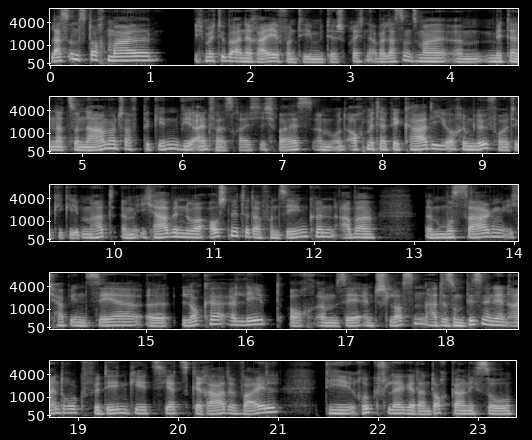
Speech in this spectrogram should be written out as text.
Lass uns doch mal, ich möchte über eine Reihe von Themen mit dir sprechen, aber lass uns mal ähm, mit der Nationalmannschaft beginnen, wie einfallsreich ich weiß, ähm, und auch mit der PK, die Joachim Löw heute gegeben hat. Ähm, ich habe nur Ausschnitte davon sehen können, aber ähm, muss sagen, ich habe ihn sehr äh, locker erlebt, auch ähm, sehr entschlossen, hatte so ein bisschen den Eindruck, für den geht's jetzt gerade, weil die Rückschläge dann doch gar nicht so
